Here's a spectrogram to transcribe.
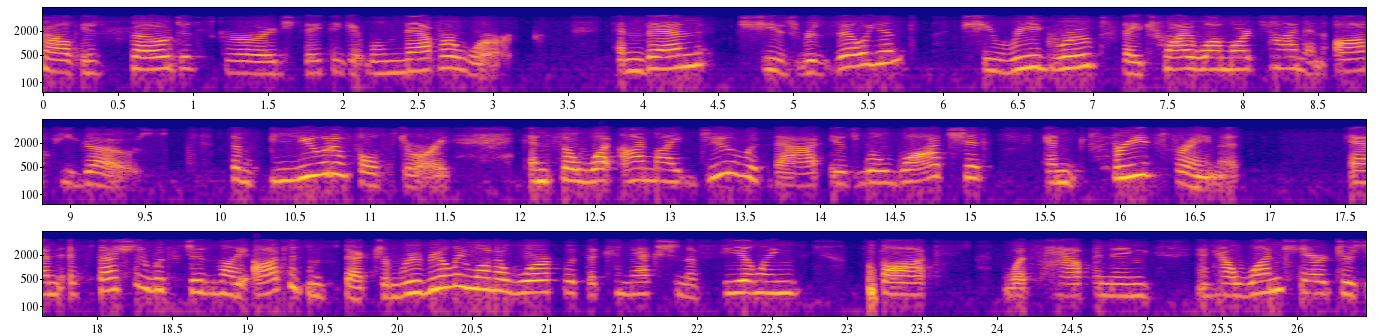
child is so discouraged, they think it will never work. And then she's resilient, she regroups, they try one more time, and off he goes. A beautiful story. And so what I might do with that is we'll watch it and freeze frame it. And especially with students on the autism spectrum, we really want to work with the connection of feelings, thoughts, what's happening, and how one character's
